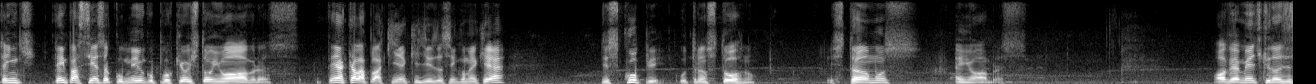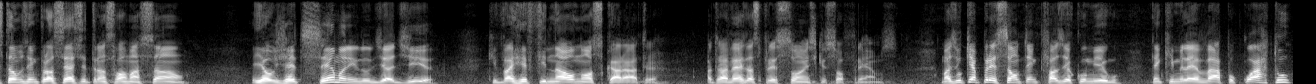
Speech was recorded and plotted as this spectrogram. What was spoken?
tem, tem paciência comigo porque eu estou em obras. Tem aquela plaquinha que diz assim, como é que é? Desculpe o transtorno, estamos em obras. Obviamente que nós estamos em processo de transformação e é o Getsemane do dia a dia que vai refinar o nosso caráter através das pressões que sofremos. Mas o que a pressão tem que fazer comigo? Tem que me levar para o quarto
